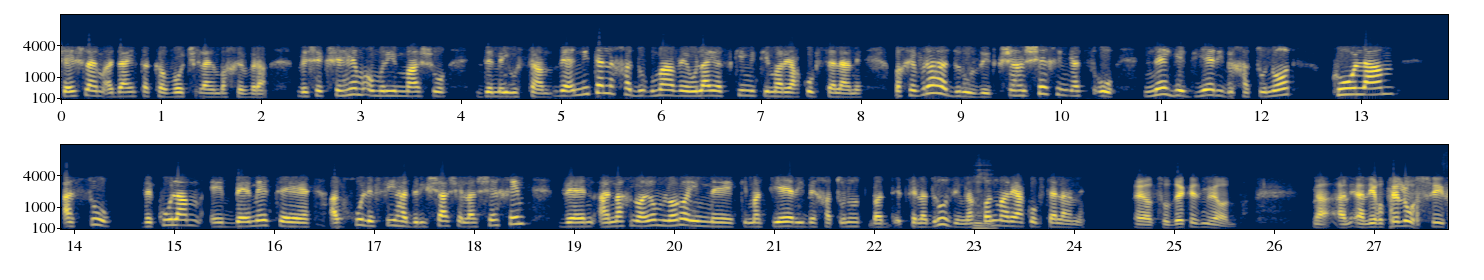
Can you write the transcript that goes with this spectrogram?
שיש להם עדיין את הכבוד שלהם בחברה, ושכשהם אומרים משהו זה מיושם. ואני אתן לך דוגמה, ואולי יסכים איתי מר יעקוב סלאמה. בחברה הדרוזית, כשהשייחים יצאו נגד ירי בחתונות, כולם עשו וכולם אה, באמת אה, הלכו לפי הדרישה של השייחים, ואנחנו היום לא רואים אה, כמעט ירי בחתונות אצל הדרוזים, נכון, mm-hmm. מר יעקב סלאמה? את צודקת מאוד. אני, אני רוצה להוסיף...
